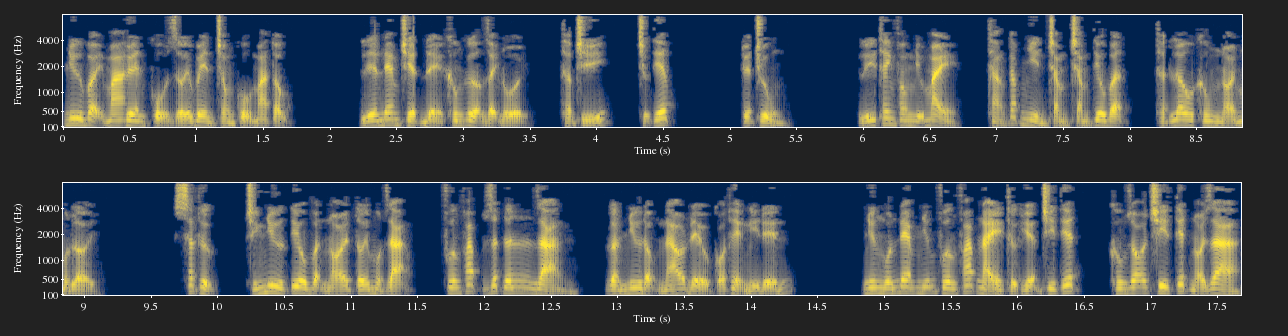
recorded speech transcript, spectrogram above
như vậy ma huyên cổ giới bên trong cổ ma tộc, liền đem triệt để không gượng dậy nổi, thậm chí, trực tiếp, tuyệt chủng. Lý thanh phong nhữ mày, thẳng tắp nhìn chằm chằm tiêu vận, thật lâu không nói một lời. Xác thực, chính như tiêu vận nói tới một dạng, phương pháp rất đơn giản, gần như động não đều có thể nghĩ đến. Nhưng muốn đem những phương pháp này thực hiện chi tiết, không rõ chi tiết nói ra,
